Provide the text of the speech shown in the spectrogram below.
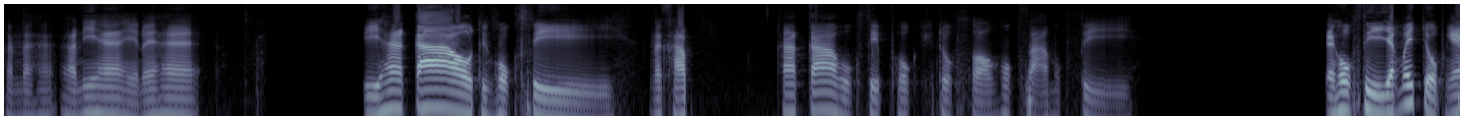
กันนะฮะอันนี้ฮะเห็นไหมฮะปีห้าเก้าถึงหกสี่นะครับ ห้าเก้าหกสิบหกเอ็ดหกสองหกสามหกสี่แต่หกสี่ยังไม่จบไง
